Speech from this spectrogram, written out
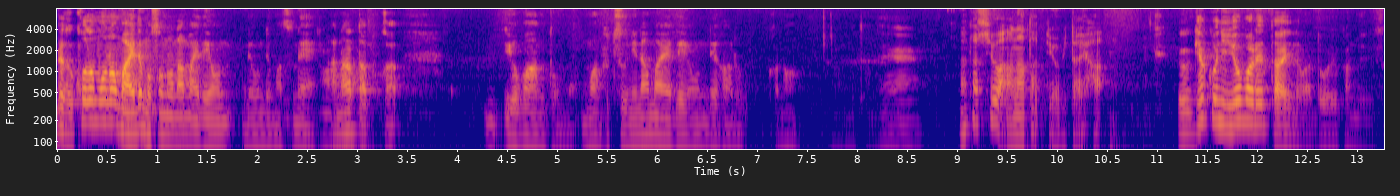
だから子供の前でもその名前で呼ん呼んでますね。あなたとか呼ばんと思う。まあ普通に名前で呼んではるかな。ね。私はあなたって呼びたい派。逆に呼ばれたいのはどういう感じですか？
